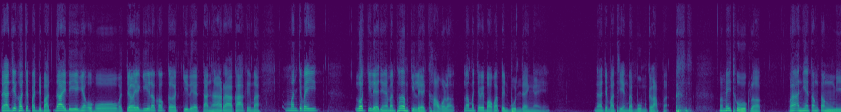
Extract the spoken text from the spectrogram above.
แต่อันที่เขาจะปฏิบัติได้ดีเงี้ยโอ้โหมาเจออย่างนี้แล้วเขาเกิดกิเลสตัณหาราคะขึ้นมา มันจะไปลดกิเลสยังไง มันเพิ่มกิเลสเขาแล้วแล้วมันจะไปบอกว่าเป็นบุญได้ไงน่าจะมาเถียงแบบมุมกลับอะ่ะ มันไม่ถูกหรอก เพราะอันนี้ต้องต้องมี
